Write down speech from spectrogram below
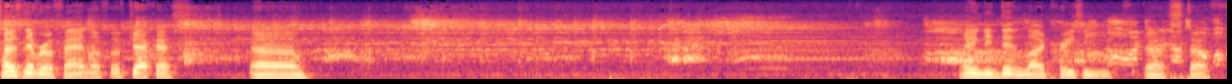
I was never a fan of, of Jackass. Um, I mean, they did a lot of crazy uh, stuff.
